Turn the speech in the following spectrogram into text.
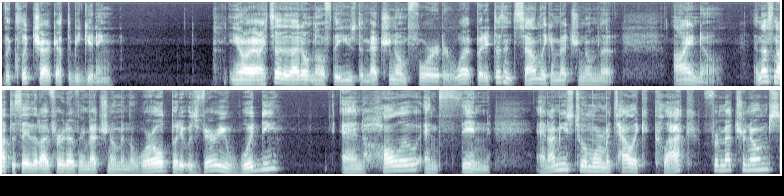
the click track at the beginning, you know, I, I said that I don't know if they used a metronome for it or what, but it doesn't sound like a metronome that I know. And that's not to say that I've heard every metronome in the world, but it was very woody and hollow and thin. And I'm used to a more metallic clack for metronomes.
